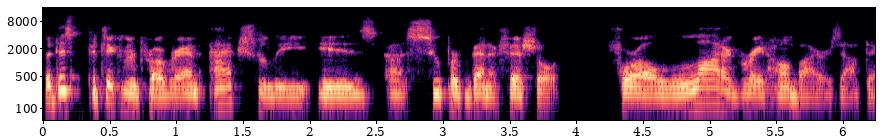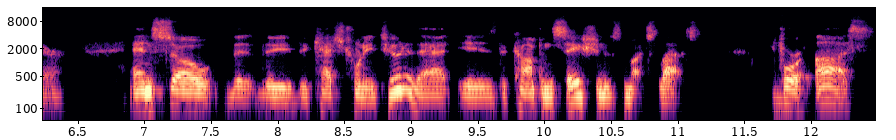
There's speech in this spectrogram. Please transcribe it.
But this particular program actually is uh, super beneficial for a lot of great home buyers out there. And so the, the, the catch 22 to that is the compensation is much less. For us,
